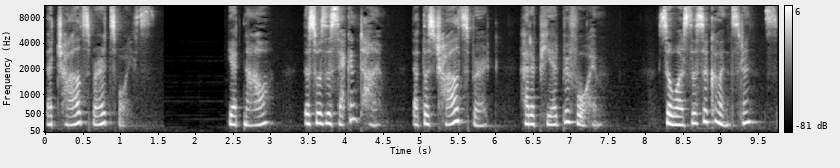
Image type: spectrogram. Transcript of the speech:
that child spirit's voice. Yet now, this was the second time that this child spirit had appeared before him. So was this a coincidence,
